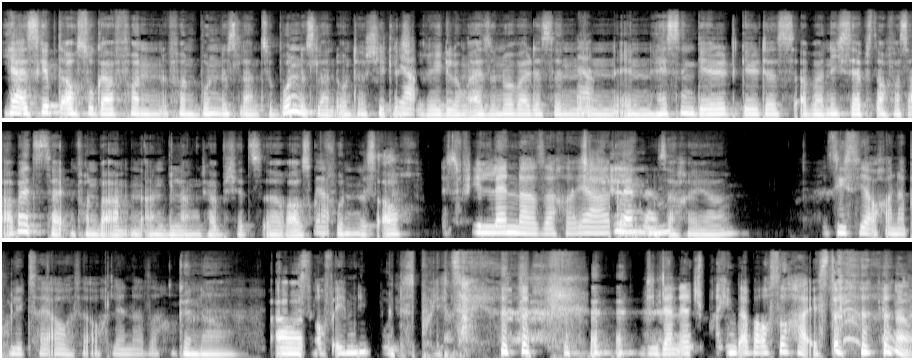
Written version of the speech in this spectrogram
Ja, es gibt auch sogar von, von Bundesland zu Bundesland unterschiedliche ja. Regelungen. Also nur weil das in, ja. in, in Hessen gilt, gilt es aber nicht selbst auch was Arbeitszeiten von Beamten anbelangt, habe ich jetzt äh, rausgefunden. Ja. Ist auch. Ist viel Ländersache, ja. Ist viel mhm. Ländersache, ja. Siehst du ja auch an der Polizei aus, ja auch Ländersache. Genau. Aber Bis auf eben die Bundespolizei, die dann entsprechend aber auch so heißt. genau.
